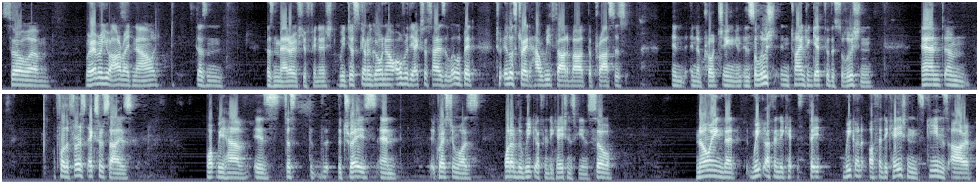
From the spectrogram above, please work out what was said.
So um, wherever you are right now, doesn't doesn't matter if you finished. We're just going to go now over the exercise a little bit to illustrate how we thought about the process in, in approaching in, in solution in trying to get to the solution. And um, for the first exercise, what we have is just the, the, the trace, and the question was, what are the weak authentication schemes? So knowing that weak, authentica weak authentication schemes are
